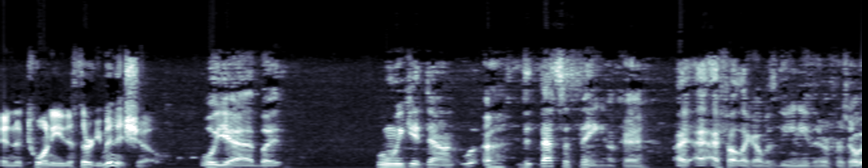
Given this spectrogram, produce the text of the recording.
in the 20 to 30 minute show. Well, yeah, but when we get down, uh, th- that's the thing. Okay, I, I I felt like I was Deanie there for so.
